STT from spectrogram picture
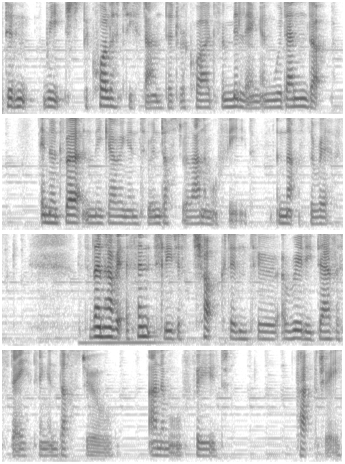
didn't reach the quality standard required for milling and would end up inadvertently going into industrial animal feed, and that's the risk. To then have it essentially just chucked into a really devastating industrial animal food factory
